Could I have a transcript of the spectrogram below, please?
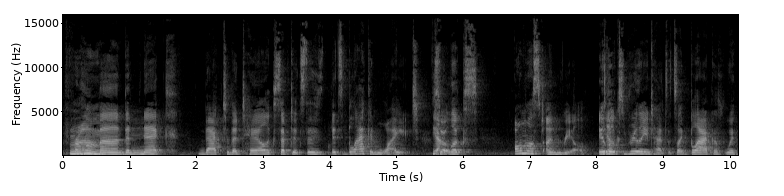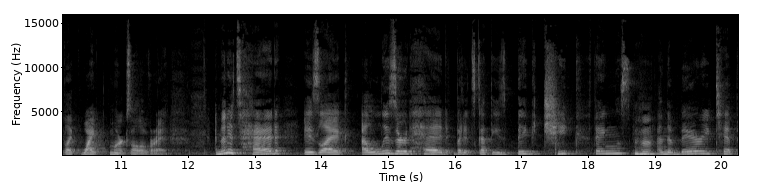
from Mm-hmm. uh, the neck back to the tail, except it's it's black and white. Yeah. So it looks almost unreal. It Yeah. looks really intense. It's like black with like white marks all over it. And then its head is like a lizard head, but it's got these big cheek things. Mm-hmm. And the very tip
